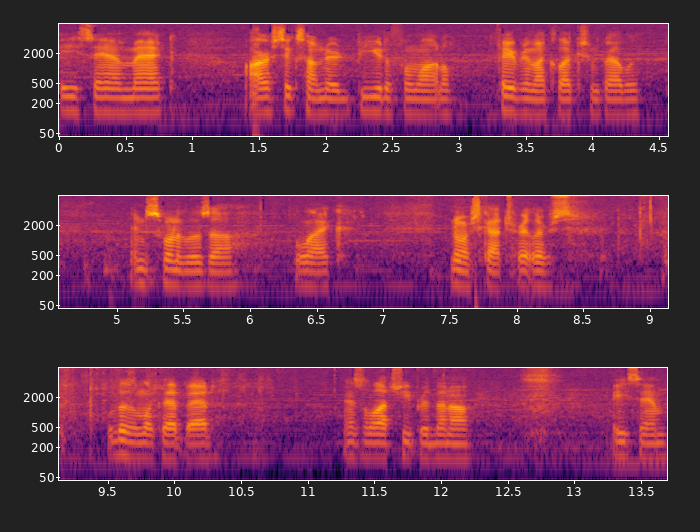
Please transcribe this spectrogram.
ASAM Mack R600 beautiful model. Favorite in my collection probably. And just one of those uh, black Northcott trailers. Well, doesn't look that bad. It's a lot cheaper than a ASAM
